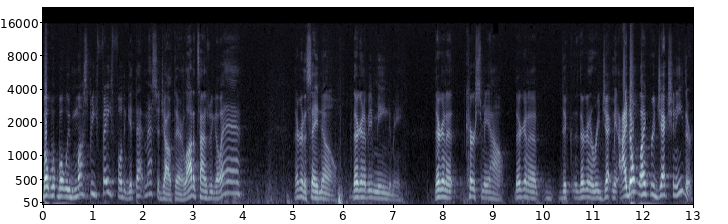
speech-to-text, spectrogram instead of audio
But, but we must be faithful to get that message out there. A lot of times we go, eh, they're going to say no. They're going to be mean to me. They're going to curse me out. They're going to, they're going to reject me. I don't like rejection either.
